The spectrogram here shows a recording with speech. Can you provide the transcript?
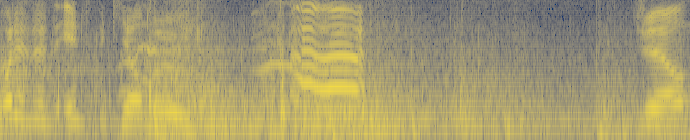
What is this insta kill move? Ah! Jill.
